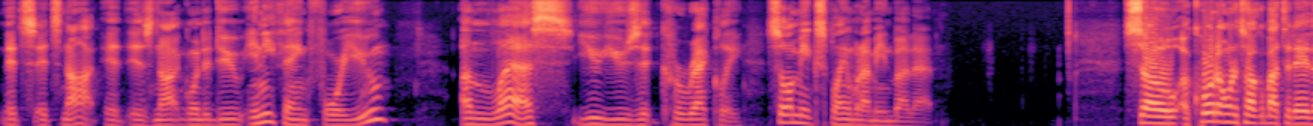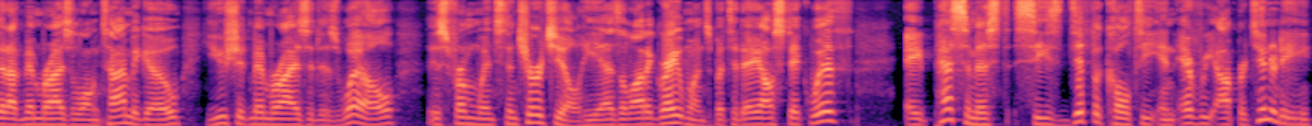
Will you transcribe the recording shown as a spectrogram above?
It's it's not. It is not going to do anything for you unless you use it correctly. So let me explain what I mean by that. So, a quote I want to talk about today that I've memorized a long time ago, you should memorize it as well, is from Winston Churchill. He has a lot of great ones, but today I'll stick with a pessimist sees difficulty in every opportunity,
